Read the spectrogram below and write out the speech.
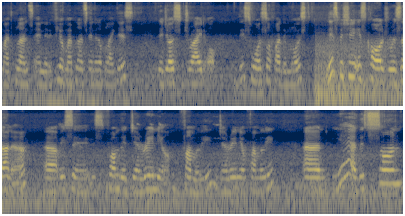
my plants ended. A few of my plants ended up like this. They just dried up this one suffered the most. This species is called Rosanna. Uh, it's, a, it's from the geranium family, geranium family, and yeah, the sun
